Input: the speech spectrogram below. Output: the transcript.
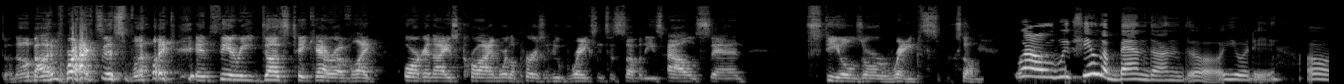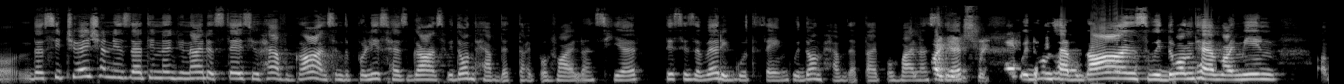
don't know about in practice, but like in theory, does take care of like organized crime or the person who breaks into somebody's house and steals or rapes some. Well, we feel abandoned, uh, Youri. Oh, the situation is that in the United States you have guns and the police has guns. We don't have that type of violence here. This is a very good thing. We don't have that type of violence here. We don't have guns. We don't have, I mean, uh,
